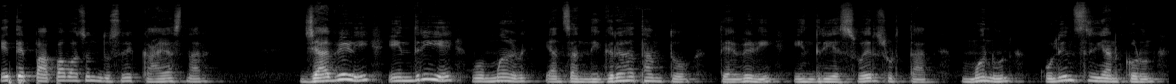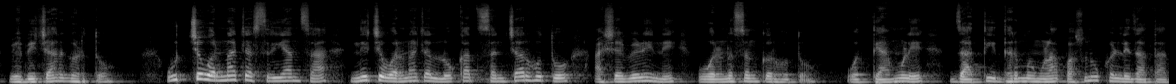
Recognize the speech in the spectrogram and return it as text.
येथे पापापासून दुसरे काय असणार? ज्यावेळी इंद्रिये व मन यांचा निग्रह थांबतो त्यावेळी इंद्रिये स्वैर सुटतात म्हणून कुलीन स्त्रियांकडून व्यभिचार घडतो. उच्च वर्णाच्या स्त्रियांचा नीच वर्णाच्या लोकात संचार होतो अशा वेळेने वर्णसंकर होतो व त्यामुळे जाती धर्म मुळापासून उकळले जातात.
